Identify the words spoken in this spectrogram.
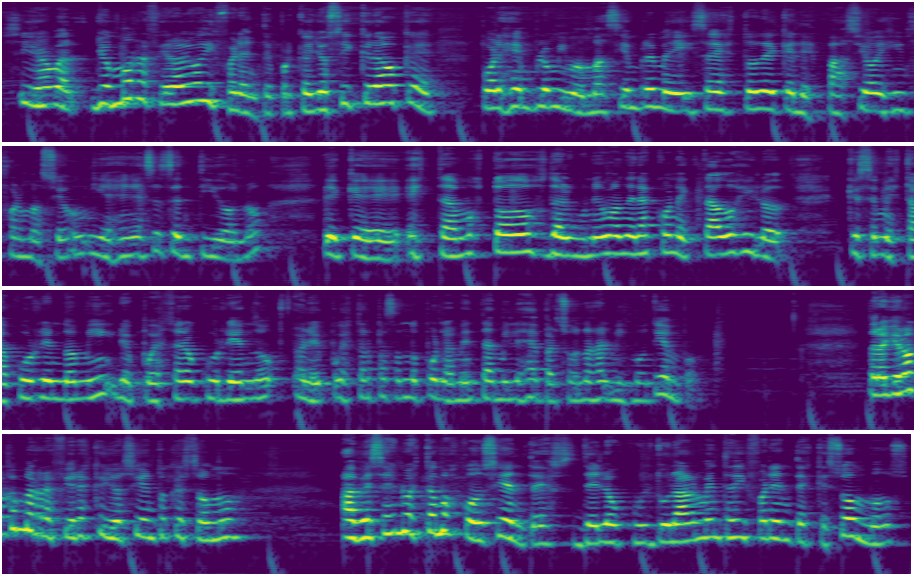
Sí, a ver, yo me refiero a algo diferente, porque yo sí creo que, por ejemplo, mi mamá siempre me dice esto de que el espacio es información y es en ese sentido, ¿no? De que estamos todos de alguna manera conectados y lo que se me está ocurriendo a mí le puede estar ocurriendo o le puede estar pasando por la mente a miles de personas al mismo tiempo. Pero yo lo que me refiero es que yo siento que somos, a veces no estamos conscientes de lo culturalmente diferentes que somos,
